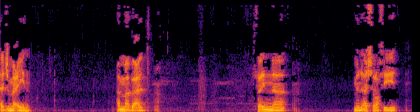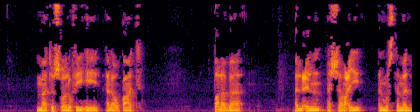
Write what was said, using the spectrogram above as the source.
أجمعين. أما بعد فإن من أشرف ما تشغل فيه الأوقات طلب العلم الشرعي المستمد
